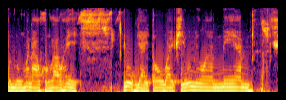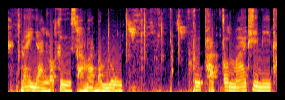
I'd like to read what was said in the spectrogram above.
บำรุงมะนาวของเราให้ลูกใหญ่โตไวผิวนวลเนียนและอีกอย่างก็คือสามารถบำรุง พืชผักต้นไม้ที่มีผ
